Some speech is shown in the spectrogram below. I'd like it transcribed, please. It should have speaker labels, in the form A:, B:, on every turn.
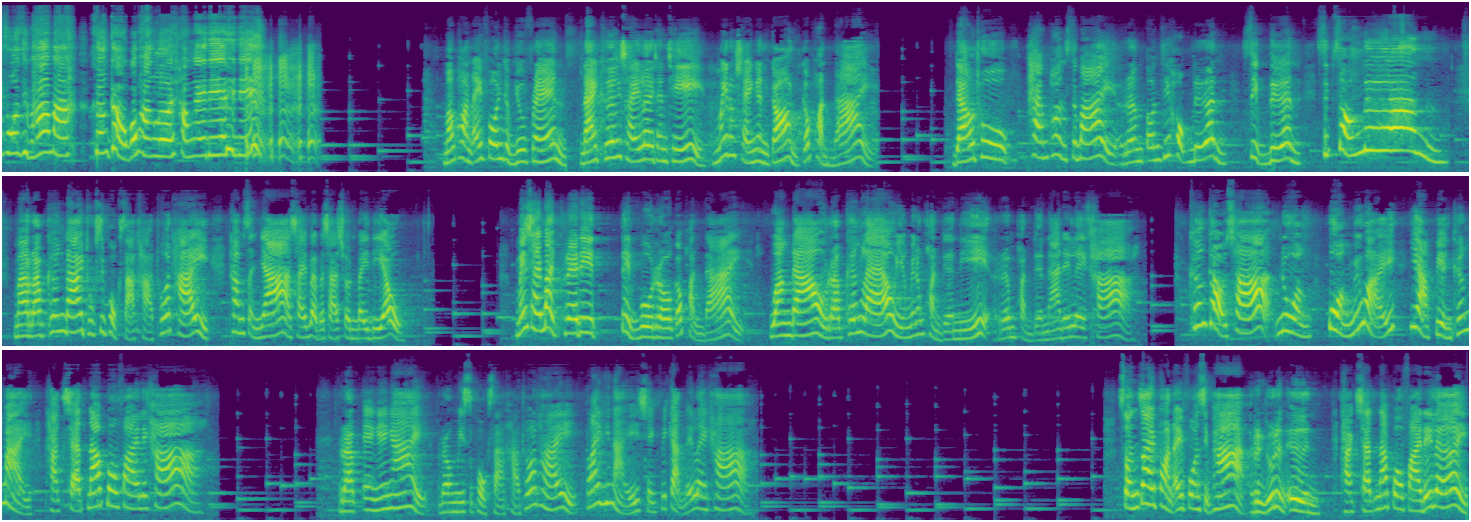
A: iPhone 15 มา เครื่องเก่าก็พังเลยทำไงดีอะทีนี้
B: มาผ่อน iPhone กับ YouFriends ได้เครื่องใช้เลยทันที ไม่ต้องใช้เงินก้อนก็ผ่อนได้ ดาวถูก แถมผ่อนสบาย เริ่มต้นที่ 6 เดือน 10 เดือน 12 เดือน มารับเครื่องได้ทุก 16 สาขาทั่วไทยทำสัญญาใช้บัตรประชาชนใบเดียว ไม่ใช้บัตรเครดิต ติดบูโรก็ผ่อนได้ วางดาวรับเครื่องแล้วยังไม่ต้องผ่อนเดือนนี้ เริ่มผ่อนเดือนหน้าได้เลยค่ะ เครื่องเก่าช้า หน่วง ป่วงไม่ไหว อยากเปลี่ยนเครื่องใหม่ ทักแชทหน้าโปรไฟล์เลยค่ะ รับเองง่าย ๆ เรามี 16 สาขาทั่วไทย ใกล้ที่ไหนเช็คพิกัดได้เลยค่ะสนใจผ่อน iPhone 15 หรือรุ่นอื่น ๆ ทักแชทหน้าโปรไฟล์ได้เลย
